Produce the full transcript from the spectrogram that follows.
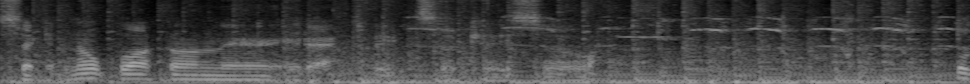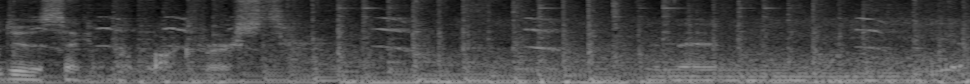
second note block on there, it activates. Okay, so we'll do the second note block first. And then, yeah.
